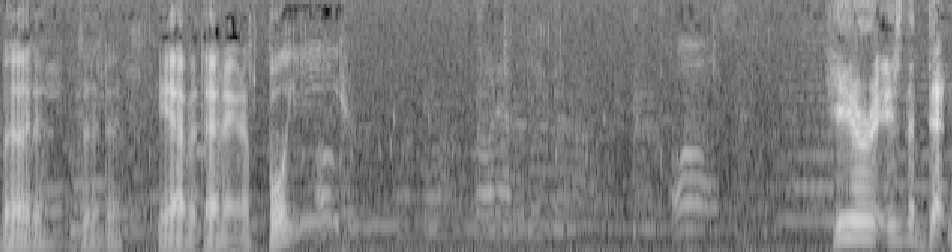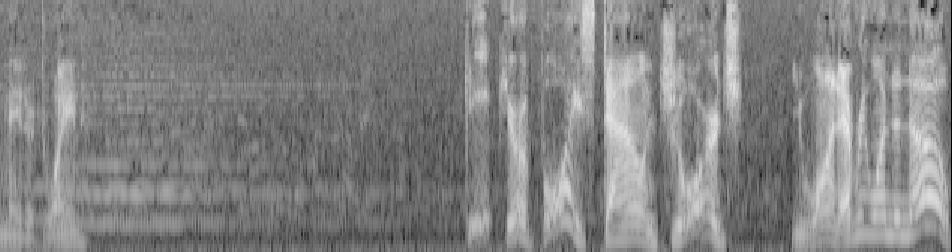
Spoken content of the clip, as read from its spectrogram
Ba-da-da-da. You have a boy. Here is the detonator, Duane. Keep your voice down, George. You want everyone to know.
